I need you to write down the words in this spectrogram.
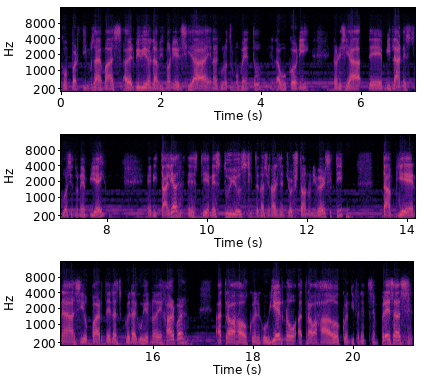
Compartimos además haber vivido en la misma universidad en algún otro momento, en la Bocconi, la Universidad de Milán, estuvo haciendo un MBA. En Italia tiene estudios internacionales en Georgetown University. También ha sido parte de la Escuela de Gobierno de Harvard. Ha trabajado con el gobierno, ha trabajado con diferentes empresas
